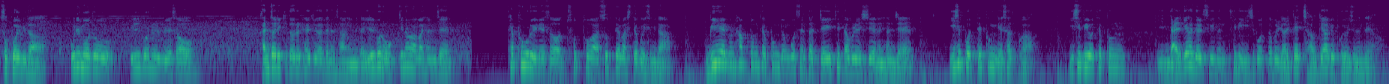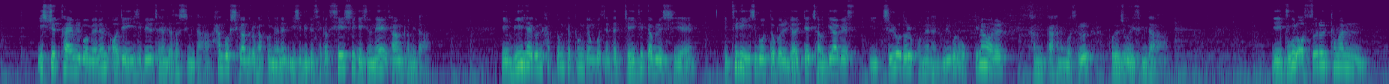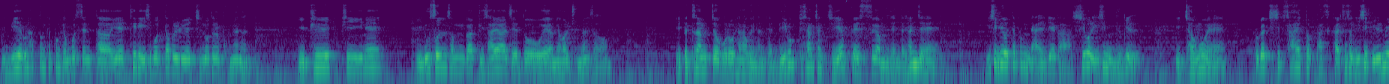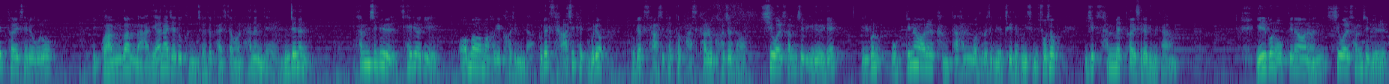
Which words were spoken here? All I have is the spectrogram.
속보입니다. 우리 모두 일본을 위해서 간절히 기도를 해줘야 되는 상황입니다. 일본 오키나와가 현재 태풍으로 인해서 초토화 쑥대밭이 되고 있습니다. 미 해군 합동태풍경보센터 JTWC에는 현재 20호 태풍 네삿과 22호 태풍 이 날개가 될 수 있는 TD 25W 열대 저기압이 보여주는데요. issue time을 보면은 어제 20일 저녁 6시입니다. 한국 시간으로 바꾸면은 21일 새벽 3시 기준의 상황표입니다. 이미 해군 합동태풍경보센터 JTWC의 TD25W 열대 저기압의 이 진로도를 보면은 일본 오키나와를 강타하는 것을 보여주고 있습니다. 이 구글 어스를 통한 미 해군 합동태풍경보센터의 TD25W의 진로도를 보면은 이 필리핀의 이 루손섬과 비사야 제도에 영향을 주면서 이 베트남 쪽으로 향하고 있는데 미국 기상청 GFS가 문제입니다. 현재 22호 태풍 날개가 10월 26일 이 정오에 974헥토파스칼 초속 21m의 세력으로 이 괌과 마리아나 제도 근처에서 발생을 하는데 문제는 30일 세력이 어마어마하게 커집니다. 940 무려 940헥토파스칼로 커져서 10월 31일에 일본 오키나와를 강타하는 것으로 지금 예측이 되고 있습니다. 초속 23m의 세력입니다. 일본 오키나와는 10월 30일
